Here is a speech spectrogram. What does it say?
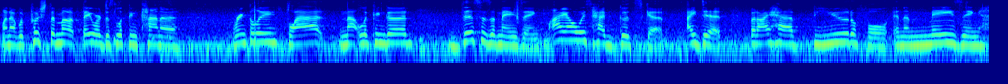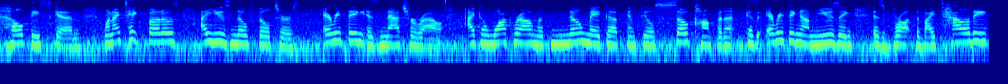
when I would push them up, they were just looking kind of wrinkly, flat, not looking good. This is amazing. I always had good skin. I did. But I have beautiful and amazing, healthy skin. When I take photos, I use no filters. Everything is natural. I can walk around with no makeup and feel so confident because everything I'm using has brought the vitality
